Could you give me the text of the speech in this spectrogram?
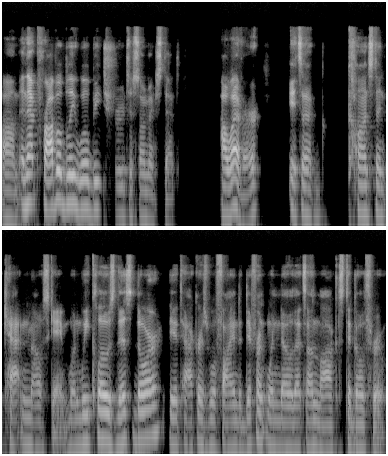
um, and that probably will be true to some extent. However, it's a constant cat and mouse game. When we close this door, the attackers will find a different window that's unlocked to go through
